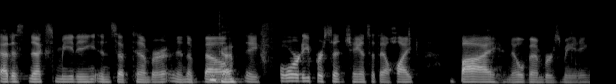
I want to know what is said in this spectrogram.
at its next meeting in September and about a 40% chance that they'll hike by November's meeting.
